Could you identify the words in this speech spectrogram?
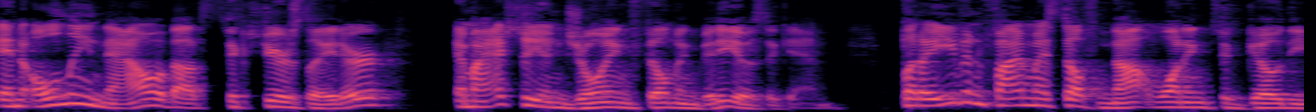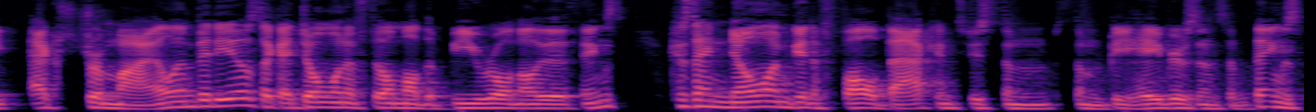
And only now, about six years later, am I actually enjoying filming videos again. But I even find myself not wanting to go the extra mile in videos. Like I don't want to film all the B-roll and all the other things because I know I'm going to fall back into some some behaviors and some things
